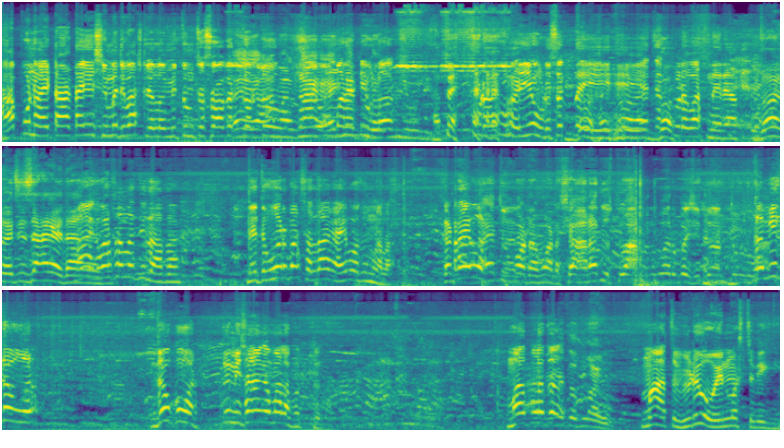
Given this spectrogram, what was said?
आपण आहे टाटा एसी मध्ये बसलेलो मी तुमचं स्वागत करतो. मराठी vlog. पुढं हो, एवढं सकत याच्यात पुढे बसणार आहे आपण. जागा आहे. बसायला तिथं आता. नाही तर वर बसायला जागा आहे बा तुम्हाला. का ड्रायव्हर तू मोठा मोठा शहाणा दिसतो. आम्हाला वर तू कमी जाऊ वर. जाऊ का वर? तुम्ही सांगा मला फक्त. मला तर. मग आता व्हिडिओ होईल मस्त पैकी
